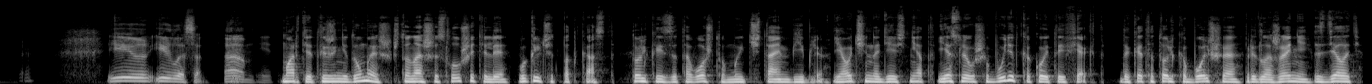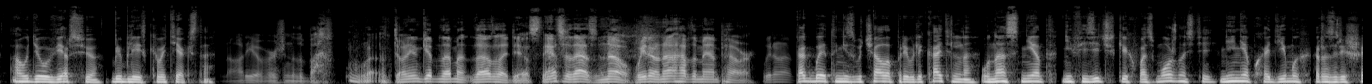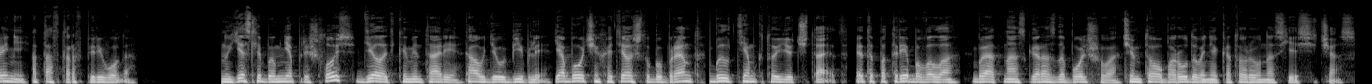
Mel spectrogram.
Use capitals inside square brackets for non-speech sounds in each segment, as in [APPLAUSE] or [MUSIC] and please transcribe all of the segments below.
you. You listen. Um, Марти, ты же не думаешь, что наши слушатели выключат подкаст только из-за того, что мы читаем Библию? Я очень надеюсь, нет. Если уж и будет какой-то эффект, так это только больше предложений сделать аудиоверсию библейского текста. An audio version of the Bible. [LAUGHS] Well, don't even give them those ideas. The answer to that is no. We do not have the manpower. We don't have. Как бы это ни звучало привлекательно, у нас нет ни физических возможностей, ни необходимых разрешений от авторов перевода. Но если бы мне пришлось делать комментарии к аудиобиблии, я бы очень хотел, чтобы бренд был тем, кто ее читает. Это потребовало бы от нас гораздо большего, чем то оборудование, которое у нас есть сейчас.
